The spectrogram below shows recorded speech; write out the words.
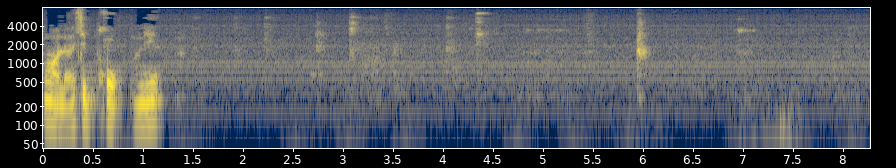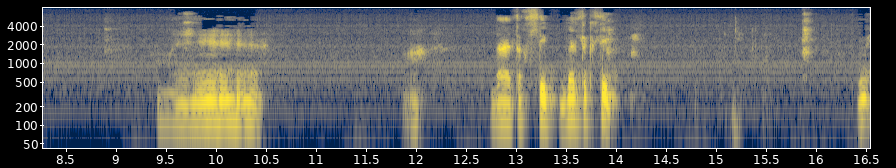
อ๋อเหลือสิบหกอันนี้ แหมอะ ได้สักสิบได้สักสิบนี่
